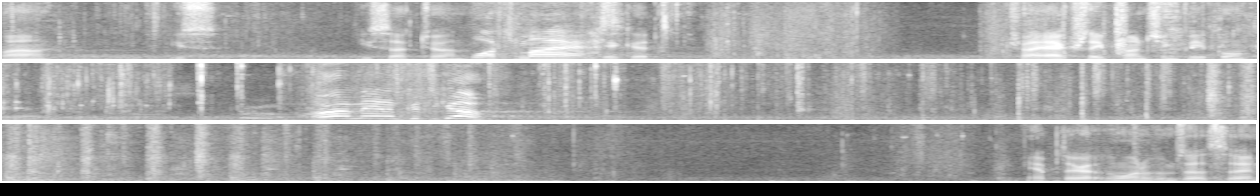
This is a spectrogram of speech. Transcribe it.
Wow, you, s- you suck, John. Watch my ass. Get good. Try actually punching people. Alright, man, I'm good to go. Yep, there. One of them's outside.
